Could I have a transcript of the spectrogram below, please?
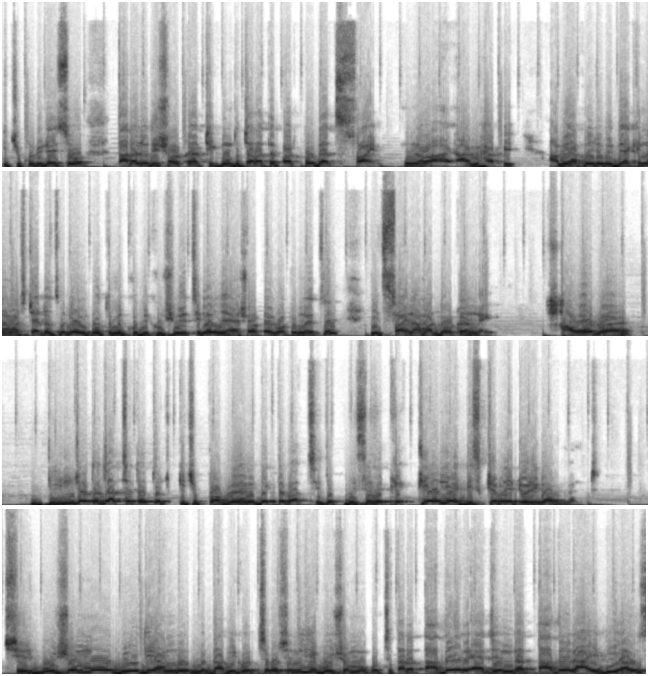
কিছু করি নাই। সো তারা যদি সরকার ঠিক মতো চালাতে পারতো that's fine you know I am happy আমি, আপনি যদি দেখেন আমার স্ট্যাটাসগুলো, আমি প্রথমে খুবই খুশি হয়েছিলাম যে হ্যাঁ সরকার গঠন হয়েছে ইটস ফাইন আমার দরকার নেই। হাওয়েভার দিন যত যাচ্ছে, তত কিছু প্রবলেম আমি দেখতে পাচ্ছি যে this is clearly a discriminatory government সে বৈষম্য বিরোধী দাবি করছে বা সে নিজেই বৈষম্য করছে। তারা তাদের এজেন্ডা তাদের আইডিয়ালস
